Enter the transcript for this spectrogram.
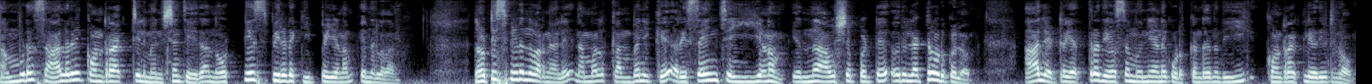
നമ്മുടെ സാലറി കോൺട്രാക്റ്റിൽ മെൻഷൻ ചെയ്ത നോട്ടീസ് പീരീഡ് കീപ്പ് ചെയ്യണം എന്നുള്ളതാണ്. നോട്ടീസ് പീരീഡ് എന്ന് പറഞ്ഞാൽ നമ്മൾ കമ്പനിക്ക് റിസൈൻ ചെയ്യണം എന്ന് ആവശ്യപ്പെട്ട് ഒരു ലെറ്റർ കൊടുക്കുമല്ലോ. ആ ലെറ്റർ എത്ര ദിവസം മുന്നെയാണ് കൊടുക്കേണ്ടതെന്നത് ഈ കോൺട്രാക്റ്റിൽ എഴുതിയിട്ടുണ്ടാവും.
